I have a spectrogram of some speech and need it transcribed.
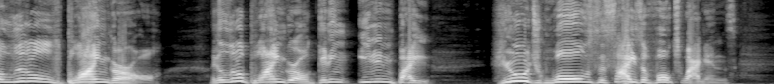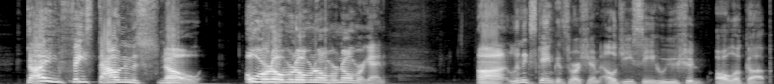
a little blind girl. Like a little blind girl getting eaten by huge wolves the size of volkswagens dying face down in the snow over and over and over and over and over again. Uh linux game consortium lgc who you should all look up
